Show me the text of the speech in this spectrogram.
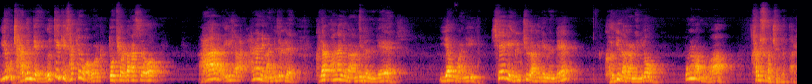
이렇게 작은데 어떻게 사개오가 올- 높이 올라갔어? 아, 여기서 하나님 안 믿을래. 그래갖고 하나님 안 믿었는데 이 양반이 세계 일주를 하게 됐는데 거기 나라는요, 뽕나무가 하루수만큼 높아요.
